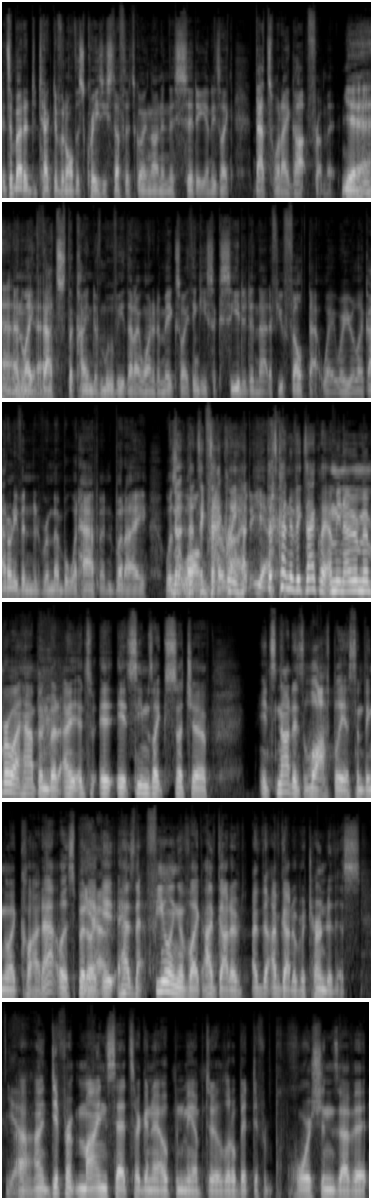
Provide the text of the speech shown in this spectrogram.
it's about a detective and all this crazy stuff that's going on in this city, and he's like, that's what I got from it. Yeah, and like yeah. that's the kind of movie that I wanted to make. So I think he succeeded in that. If you felt that way, where you're like, I don't even remember what happened, but I was No, along that's exactly for the how, yeah, that's kind of exactly. I mean, I remember what happened, but I, it's it, it seems like such a. It's not as lofty as something like Cloud Atlas, but like it has that feeling of like I've got to I've, I've got to return to this. Yeah. uh, different mindsets are going to open me up to a little bit different portions of it.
